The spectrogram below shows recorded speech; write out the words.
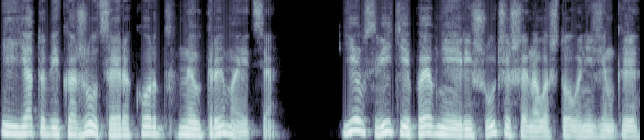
І я тобі кажу, цей рекорд не втримається. Є в світі певні рішучіше налаштовані жінки,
